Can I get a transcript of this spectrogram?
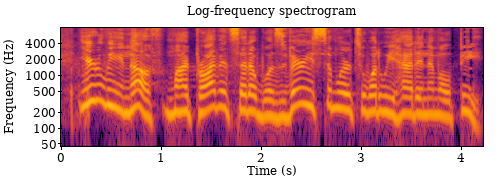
eerily enough, my private setup was very similar to what we had in MLP,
